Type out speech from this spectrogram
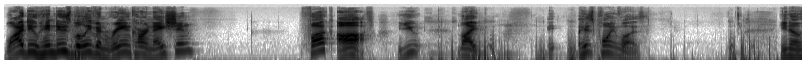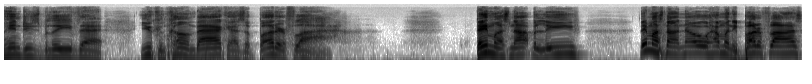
why do Hindus believe in reincarnation? Fuck off. You, like, his point was, you know, Hindus believe that you can come back as a butterfly. They must not believe, they must not know how many butterflies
